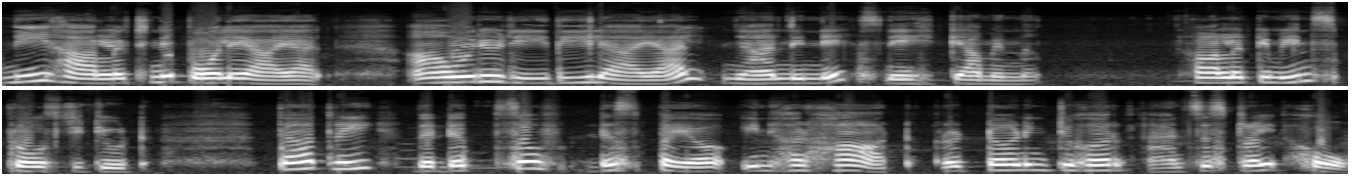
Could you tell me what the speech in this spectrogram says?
നീ ഹാർലറ്റിനെ ആയാൽ ആ ഒരു രീതിയിലായാൽ ഞാൻ നിന്നെ സ്നേഹിക്കാമെന്ന്. Harlot means prostitute. Thathri the depths of despair in her heart returning to her ancestral home.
